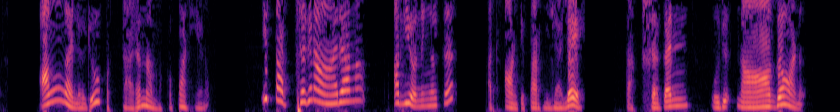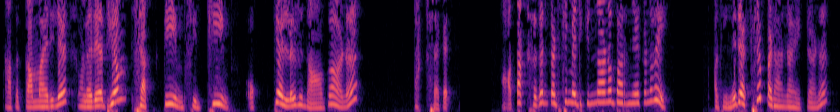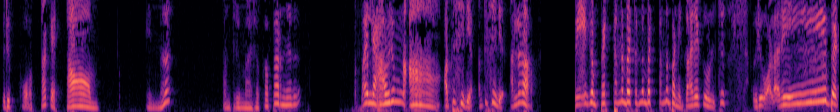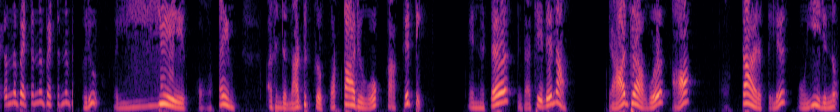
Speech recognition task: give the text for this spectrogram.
അങ്ങനൊരു കൊട്ടാരം നമുക്ക് പണിയണം. ഈ തക്ഷകൻ ആരാന്ന് അറിയോ നിങ്ങൾക്ക്? അത് ആണ്ടി പറഞ്ഞില്ല അല്ലേ? തക്ഷകൻ ഒരു നാഗമാണ്. നാഗത്താന്മാരിൽ വളരെയധികം ശക്തിയും സിദ്ധിയും ഒക്കെ ഉള്ള ഒരു നാഗമാണ് തക്ഷകൻ. ആ തക്ഷകൻ കടിച്ചു മരിക്കുന്നതാണ് പറഞ്ഞേക്കണതേ? അതിന് രക്ഷപ്പെടാനായിട്ടാണ് ഒരു കോട്ട കെട്ടാം എന്ന് മന്ത്രിമാരൊക്കെ പറഞ്ഞത്. അപ്പൊ എല്ലാവരും ആ അത് ശരിയാ അത് ശരിയാ നല്ലതാ വേഗം പെട്ടെന്ന് പെട്ടെന്ന് പെട്ടെന്ന് പണിക്കാരെയൊക്കെ വിളിച്ച് അവർ വളരെ പെട്ടെന്ന് പെട്ടെന്ന് പെട്ടെന്ന് ഒരു വലിയ കോട്ടയും അതിന്റെ നടുക്ക് കൊട്ടാരവും ഒക്കെ കെട്ടി. എന്നിട്ട് എന്താ ചെയ്തേന്നാ? രാജാവ് ആ കൊട്ടാരത്തിൽ പോയിരുന്നു.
